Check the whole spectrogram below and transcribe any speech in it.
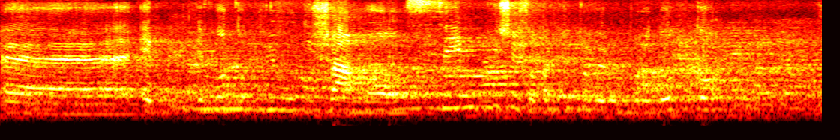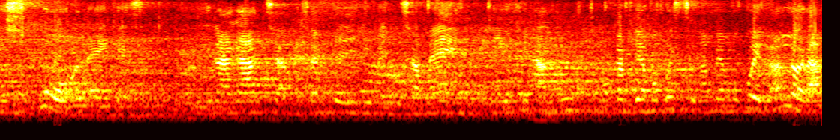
eh, è, è, molto più diciamo, semplice soprattutto per un prodotto di scuole che i ragazzi hanno sempre dei ripensamenti, fino all'ultimo cambiamo questo, cambiamo quello, allora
